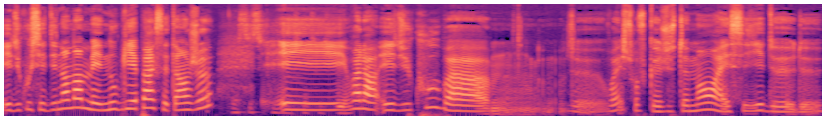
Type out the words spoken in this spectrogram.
Et du coup c'est dit non non mais n'oubliez pas que c'est un jeu. Et voilà. Et du coup bah je, ouais je trouve que justement à essayer de de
